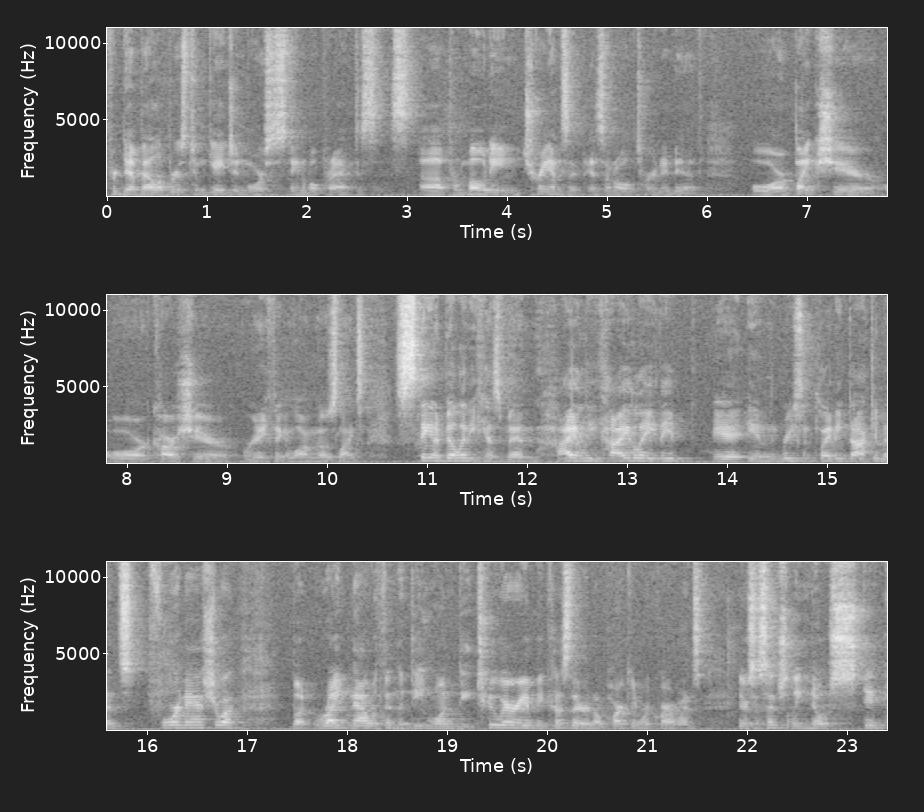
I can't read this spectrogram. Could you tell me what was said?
for developers to engage in more sustainable practices, uh, promoting transit as an alternative, or bike share or car share or anything along those lines. Sustainability has been highly highlighted in recent planning documents for Nashua, but right now within the D1, D2 area, because there are no parking requirements, there's essentially no stick,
